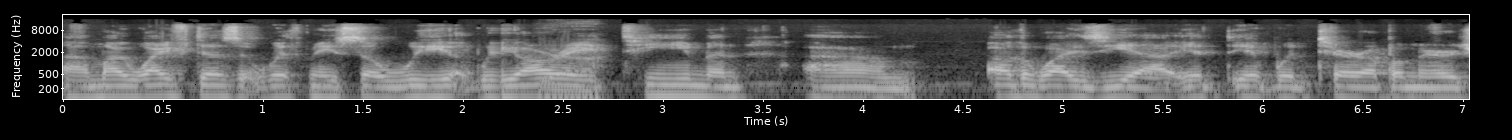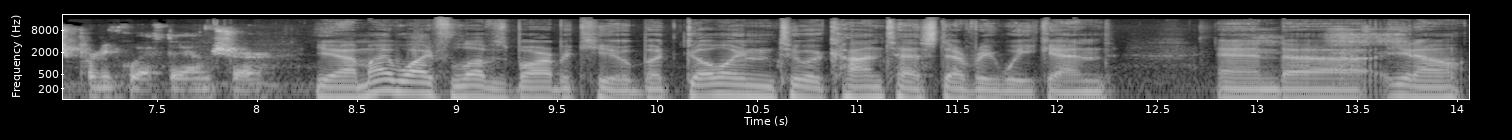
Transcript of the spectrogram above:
uh, my wife does it with me. So we, we are yeah. a team and, um, otherwise, yeah, it, it would tear up a marriage pretty quickly, I'm sure. Yeah, my wife loves barbecue, but going to a contest every weekend, and uh, you know,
